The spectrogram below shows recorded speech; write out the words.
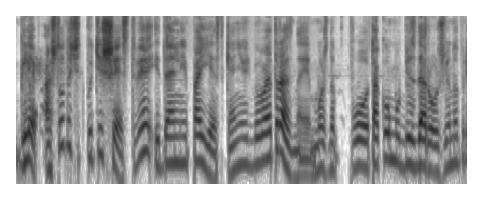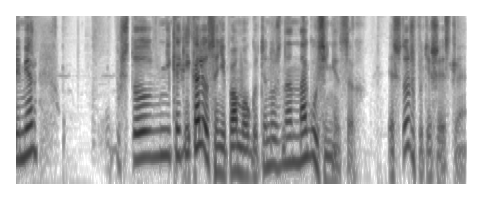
Глеб, а что значит путешествия и дальние поездки? Они ведь бывают разные. Можно по такому бездорожью, например, что никакие колеса не помогут, и нужно на гусеницах. Это что же путешествие?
